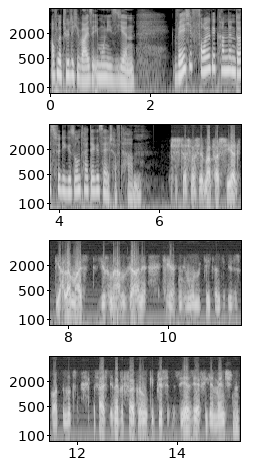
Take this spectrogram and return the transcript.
auf natürliche Weise immunisieren. Welche Folge kann denn das für die Gesundheit der Gesellschaft haben? Es ist das, was immer passiert. Die allermeisten Viren haben wir eine Herdenimmunität, wenn Sie dieses Wort benutzen. Das heißt, in der Bevölkerung gibt es sehr, sehr viele Menschen,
